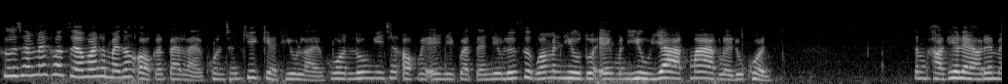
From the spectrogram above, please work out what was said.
คือฉันไม่เข้าใจว่าทำไมต้องออกกันไปหลายคน ฉันขี้เกียจฮิวหลายคนลูกนี้ฉันออกไปเองดีกว่าแต่นิวรู้สึกว่ามันฮิวตัวเองมันฮิวยากมากเลยทุกคนจำคราวที่แล้วได้ไหม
